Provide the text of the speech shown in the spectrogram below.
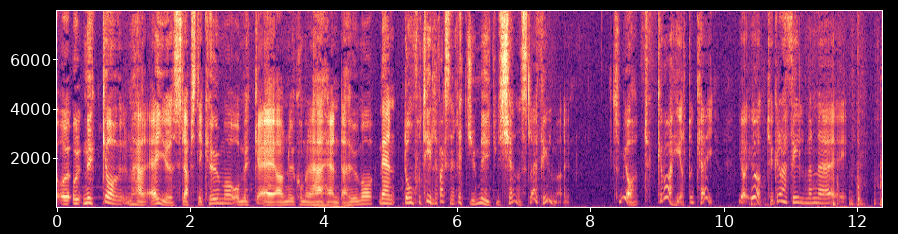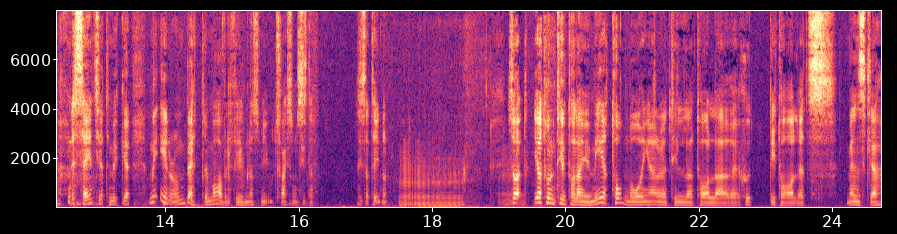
Och, och mycket av de här är ju slapstick-humor och mycket är ja, nu kommer det här hända humor. Men de får till faktiskt en rätt gemytlig känsla i filmen. Som jag tycker var helt okej. Jag, jag tycker den här filmen är, det säger inte så jättemycket, men en av de bättre Marvel-filmerna som gjorts faktiskt de sista, sista tiden. Så att jag tror den tilltalar ju mer tonåringar än tilltalar eh, 70-talets mänskliga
